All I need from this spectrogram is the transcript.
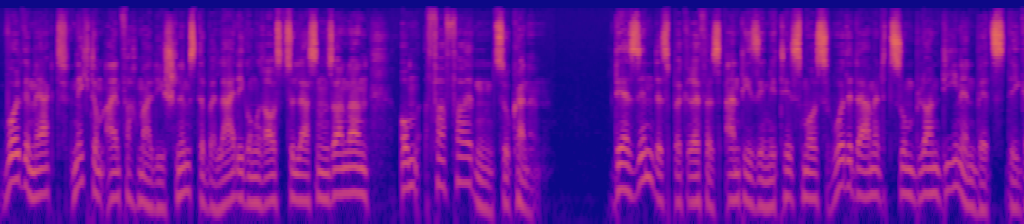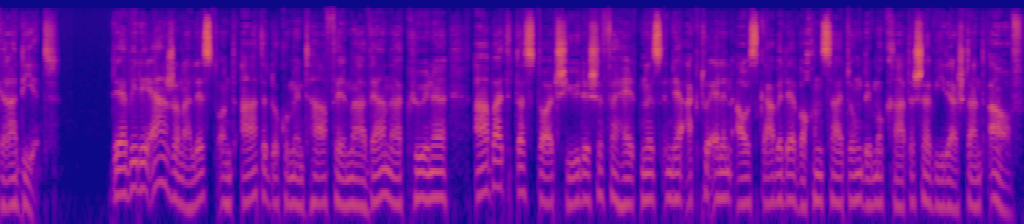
Wohlgemerkt nicht um einfach mal die schlimmste Beleidigung rauszulassen, sondern um verfolgen zu können. Der Sinn des Begriffes Antisemitismus wurde damit zum Blondinenwitz degradiert der WDR-Journalist und Arte-Dokumentarfilmer Werner Köhne arbeitet das deutsch-jüdische Verhältnis in der aktuellen Ausgabe der Wochenzeitung Demokratischer Widerstand auf.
